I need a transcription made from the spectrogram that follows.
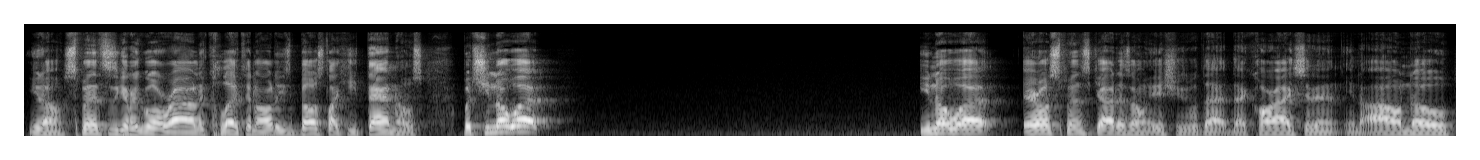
you know, Spence is going to go around and collecting all these belts like he Thanos. But you know what? you know what? Errol Spence got his own issues with that that car accident. You know, I don't know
